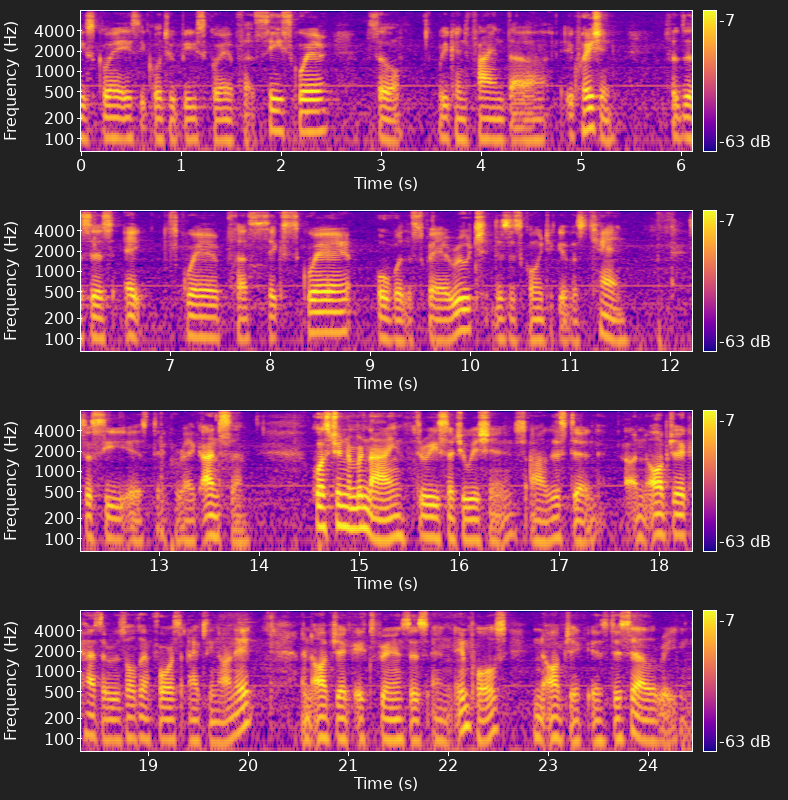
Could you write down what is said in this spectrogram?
a square is equal to b squared plus c squared so we can find the equation. So this is 8 squared plus 6 squared over the square root. This is going to give us 10. So C is the correct answer. Question number 9. Three situations are listed. An object has a resultant force acting on it. An object experiences an impulse. An object is decelerating.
